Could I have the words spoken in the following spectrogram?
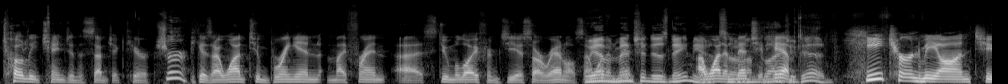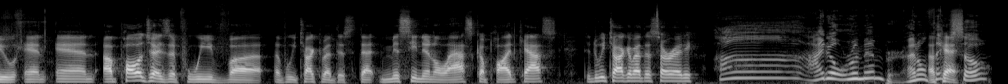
totally changing the subject here. Sure. Because I want to bring in my friend uh, Stu Malloy from GSR Rentals. I We haven't men- mentioned his name yet. I want to so mention I'm glad him. You did. He turned me on to and and I apologize if we've uh, if we talked about this that Missing in Alaska podcast. Did we talk about this already? Uh, I don't remember. I don't Okay. think so.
